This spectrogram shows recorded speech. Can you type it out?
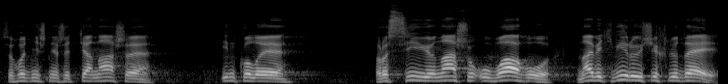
Сьогоднішнє життя наше інколи розсіює нашу увагу навіть віруючих людей,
